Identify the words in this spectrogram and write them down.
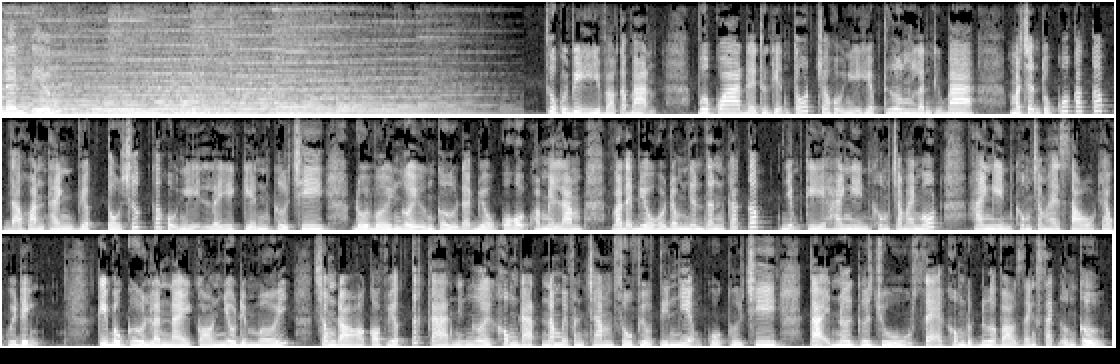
Lên tiếng Thưa quý vị và các bạn, vừa qua để thực hiện tốt cho hội nghị hiệp thương lần thứ ba, Mặt trận Tổ quốc các cấp đã hoàn thành việc tổ chức các hội nghị lấy ý kiến cử tri đối với người ứng cử đại biểu Quốc hội khóa 15 và đại biểu Hội đồng Nhân dân các cấp nhiệm kỳ 2021-2026 theo quy định. Kỳ bầu cử lần này có nhiều điểm mới, trong đó có việc tất cả những người không đạt 50% số phiếu tín nhiệm của cử tri tại nơi cư trú sẽ không được đưa vào danh sách ứng cử.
